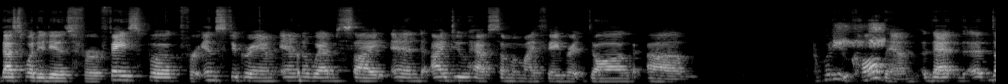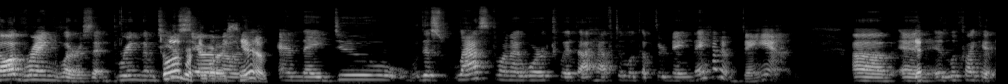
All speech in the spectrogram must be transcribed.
that's what it is for Facebook, for Instagram, and the website. And I do have some of my favorite dog. Um, what do you call them? That uh, dog wranglers that bring them to Dog your ceremony, yeah. and they do this last one I worked with. I have to look up their name. They had a van, um, and it looked like it,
